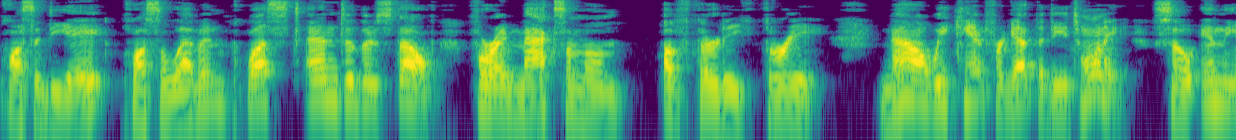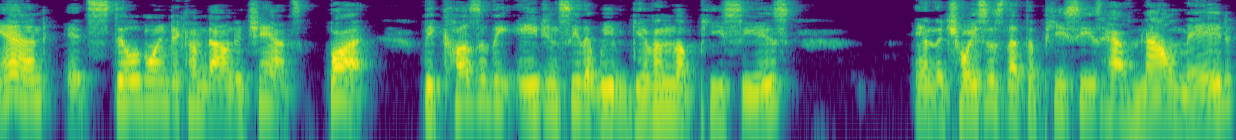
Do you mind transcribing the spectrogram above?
plus a d8 plus 11 plus 10 to their stealth for a maximum of 33. Now we can't forget the d20. So in the end, it's still going to come down to chance. But because of the agency that we've given the PCs and the choices that the PCs have now made,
